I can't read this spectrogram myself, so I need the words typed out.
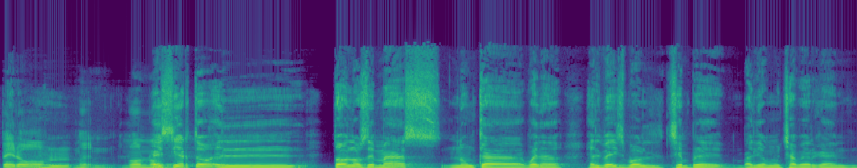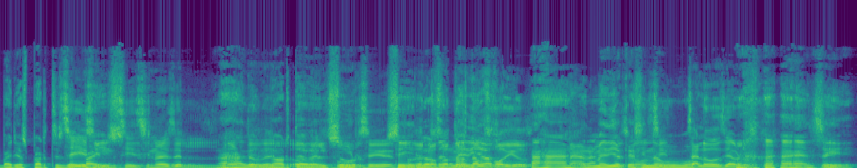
pero no, no, no- Es cierto, el, todos los demás nunca, bueno, el béisbol siempre valió mucha verga en varias partes del Sí, sí, país. sí, si no eres del norte, Ajá, o, del norte o del sur. sí, Sí, todos- los nosotros medio- estamos jodidos. Ajá, Nada. en medio casi como, no sí, hubo. Saludos, diablos. sí.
